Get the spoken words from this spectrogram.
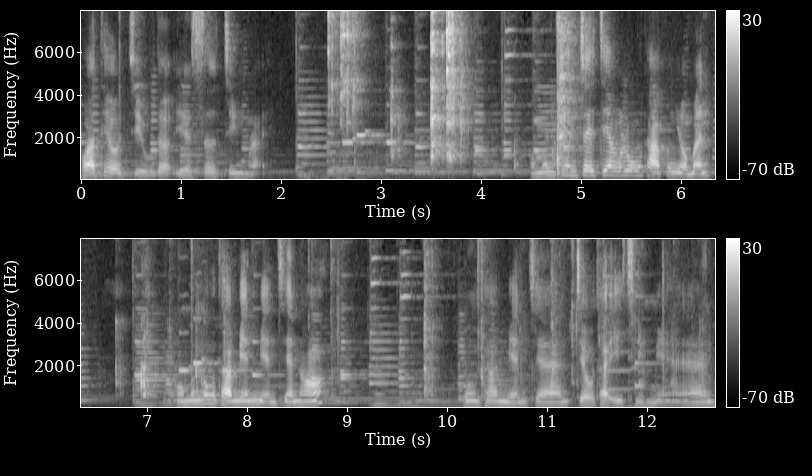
花雕酒的也是进来。我们现在这样弄它，朋友们，我们弄它绵绵先哈。用它绵煎，搅它一起绵，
